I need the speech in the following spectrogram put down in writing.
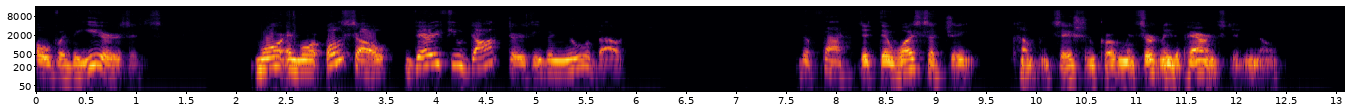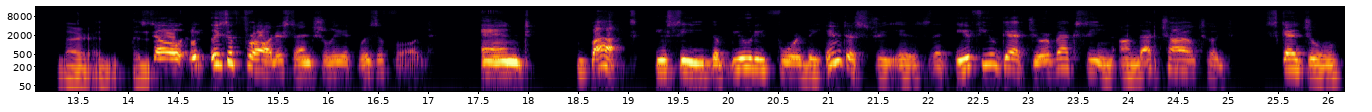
over the years, it's more and more. Also, very few doctors even knew about the fact that there was such a compensation program, and certainly the parents didn't know. No, and, and... so it was a fraud. Essentially, it was a fraud, and but you see, the beauty for the industry is that if you get your vaccine on that childhood schedule,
